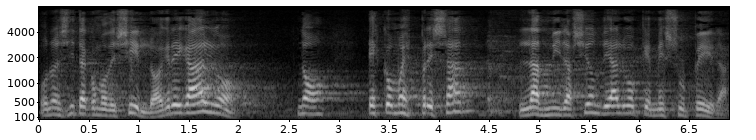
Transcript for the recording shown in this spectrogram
Uno necesita como decirlo. ¿Agrega algo? No, es como expresar la admiración de algo que me supera,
